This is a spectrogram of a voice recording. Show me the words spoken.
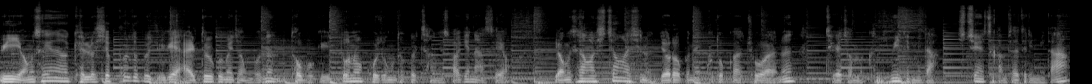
위 영상에 나온 갤럭시 폴더블 6의 알뜰 구매 정보는 더보기 또는 고정 댓글 창에서 확인하세요. 영상을 시청하시는 여러분의 구독과 좋아요는 제게 정말 큰 힘이 됩니다. 시청해주셔서 감사드립니다.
